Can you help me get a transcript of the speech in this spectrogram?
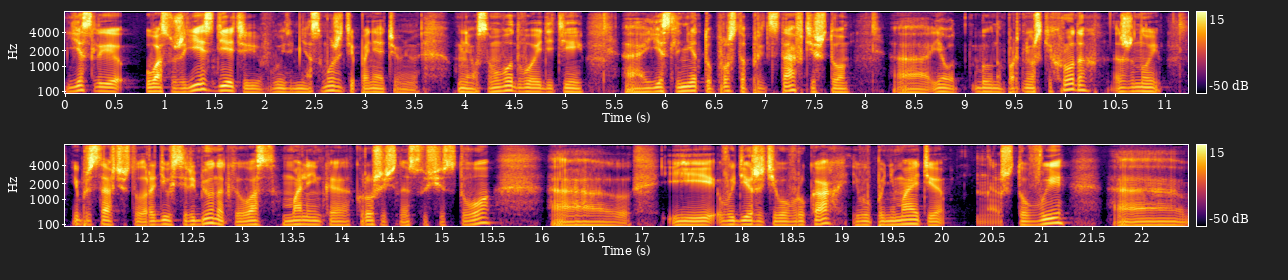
Если у вас уже есть дети, вы меня сможете понять, у меня, у меня у самого двое детей. А, если нет, то просто представьте, что а, я вот был на партнерских родах с женой, и представьте, что родился ребенок, и у вас маленькое крошечное существо, а, и вы держите его в руках, и вы понимаете, что вы Э,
